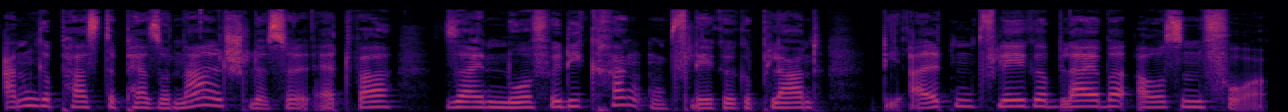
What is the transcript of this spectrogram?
angepasste Personalschlüssel etwa seien nur für die Krankenpflege geplant, die Altenpflege bleibe außen vor.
